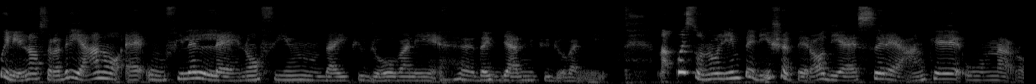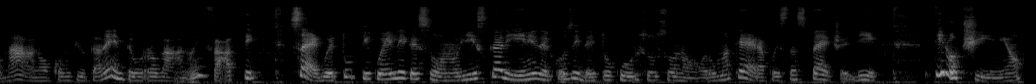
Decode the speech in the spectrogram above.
Quindi il nostro Adriano è un filelleno fin dai più giovani, eh, dagli anni più giovanili. Ma questo non gli impedisce però di essere anche un romano, compiutamente un romano. Infatti segue tutti quelli che sono gli scalini del cosiddetto cursus honorum, che era questa specie di tirocinio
